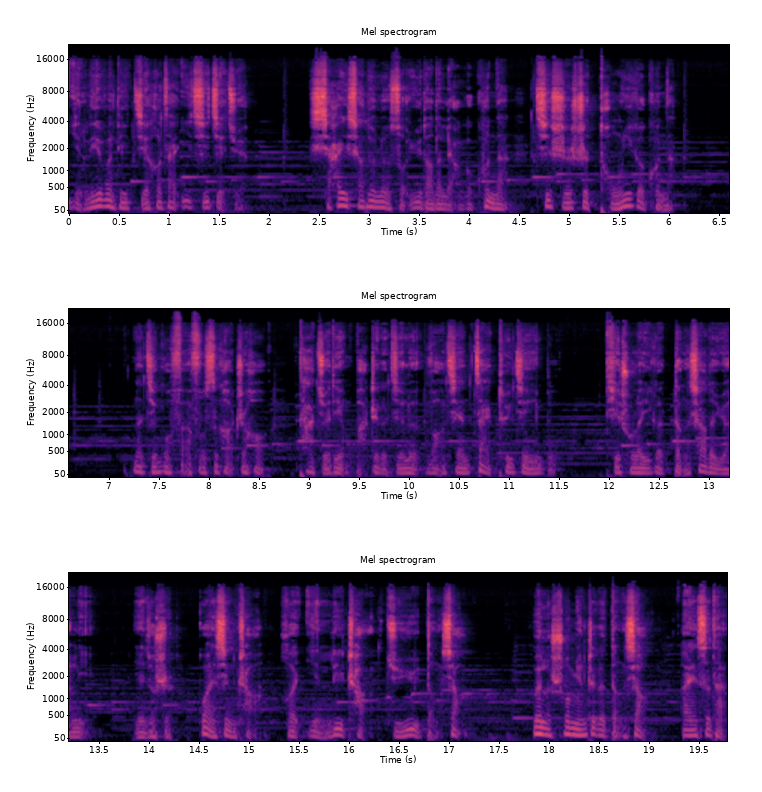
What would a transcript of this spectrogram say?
引力问题结合在一起解决。狭义相对论所遇到的两个困难其实是同一个困难。那经过反复思考之后，他决定把这个结论往前再推进一步，提出了一个等效的原理，也就是惯性场和引力场局域等效。为了说明这个等效，爱因斯坦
